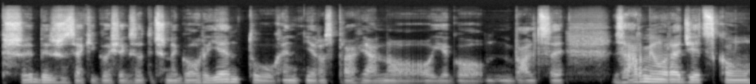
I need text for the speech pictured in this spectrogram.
przybysz z jakiegoś egzotycznego Orientu. Chętnie rozprawiano o jego walce z armią radziecką,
